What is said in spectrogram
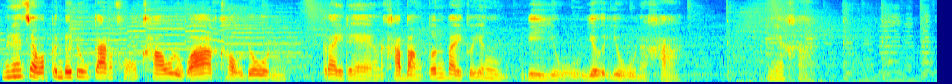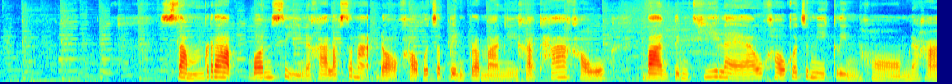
ไม่แน่ใจว่าเป็นฤดูกาลของเขาหรือว่าเขาโดนไรแดงนะคะ บางต้นใบก็ยังดีอยู่เยอะอยู่นะคะเนี่ยค่ะสำหรับบอนสีนะคะ ลักษณะดอกเขาก็จะเป็นประมาณนี้ค่ะ ถ้าเขาบานเต็มที่แล้วเขาก็จะมีกลิ่นหอมนะคะ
